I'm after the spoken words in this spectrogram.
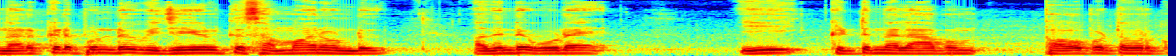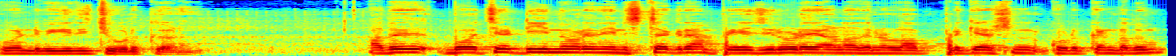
നറുക്കെടുപ്പുണ്ട് വിജയികൾക്ക് സമ്മാനമുണ്ട്. അതിന്റെ കൂടെ ഈ കിട്ടുന്ന ലാഭം പാവപ്പെട്ടവർക്ക് വേണ്ടി വീതിച്ചു കൊടുക്കുകയാണ്. അത് ബോച്ച ടീ എന്ന് പറയുന്ന ഇൻസ്റ്റാഗ്രാം പേജിലൂടെയാണ് അതിനുള്ള അപ്ലിക്കേഷൻ കൊടുക്കേണ്ടതും.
